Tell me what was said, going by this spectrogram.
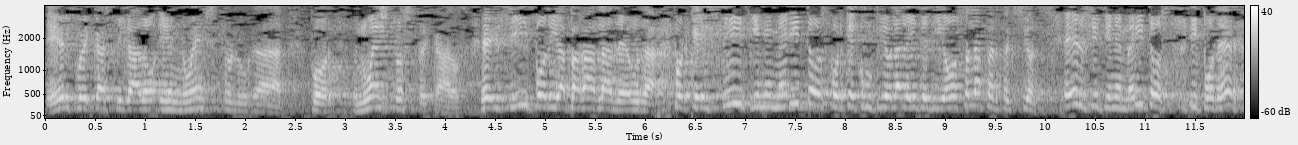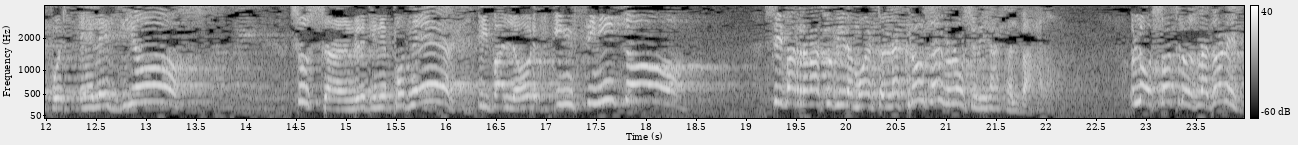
Él fue castigado en nuestro lugar por nuestros pecados. Él sí podía pagar la deuda, porque Él sí tiene méritos, porque cumplió la ley de Dios a la perfección. Él sí tiene méritos y poder, pues Él es Dios. Su sangre tiene poder y valor infinito. Si Barrabás hubiera muerto en la cruz, él no nos hubiera salvado. Los otros ladrones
